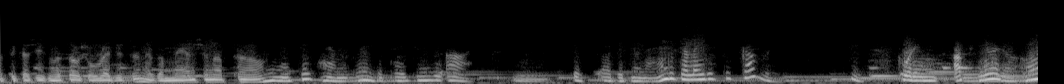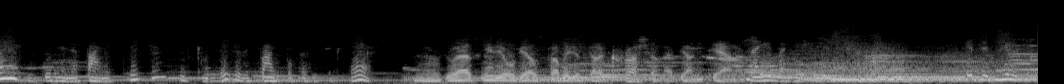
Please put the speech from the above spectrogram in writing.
Just because she's in the social register and has a mansion uptown? Mrs. Hamilton is a patron of the arts. Hmm. This Edward Milan is the latest discovery. She's put him up here at her home. She's given him the finest teacher. You ask me, the old gal's probably just got a crush on that young pianist. Now, you behave. It's his music,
